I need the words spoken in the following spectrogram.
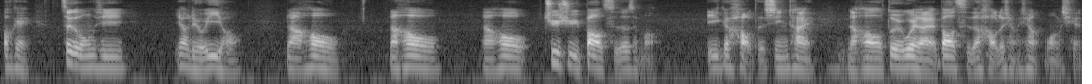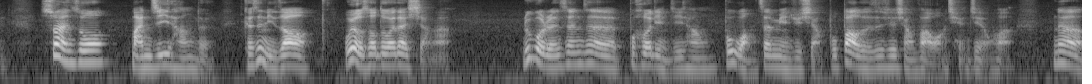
，OK，这个东西要留意哦，然后，然后，然后继续保持着什么一个好的心态，然后对未来保持着好的想象往前。虽然说蛮鸡汤的，可是你知道，我有时候都会在想啊。如果人生真的不喝点鸡汤，不往正面去想，不抱着这些想法往前进的话，那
